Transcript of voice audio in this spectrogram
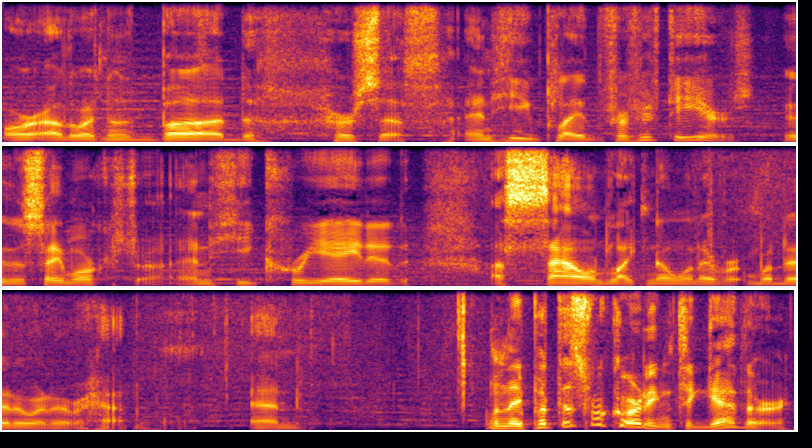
or otherwise known as Bud Herseth, and he played for 50 years in the same orchestra, and he created a sound like no one ever, what anyone ever had. And when they put this recording together,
